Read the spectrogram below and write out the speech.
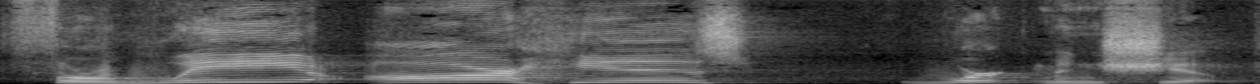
For we are his workmanship,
